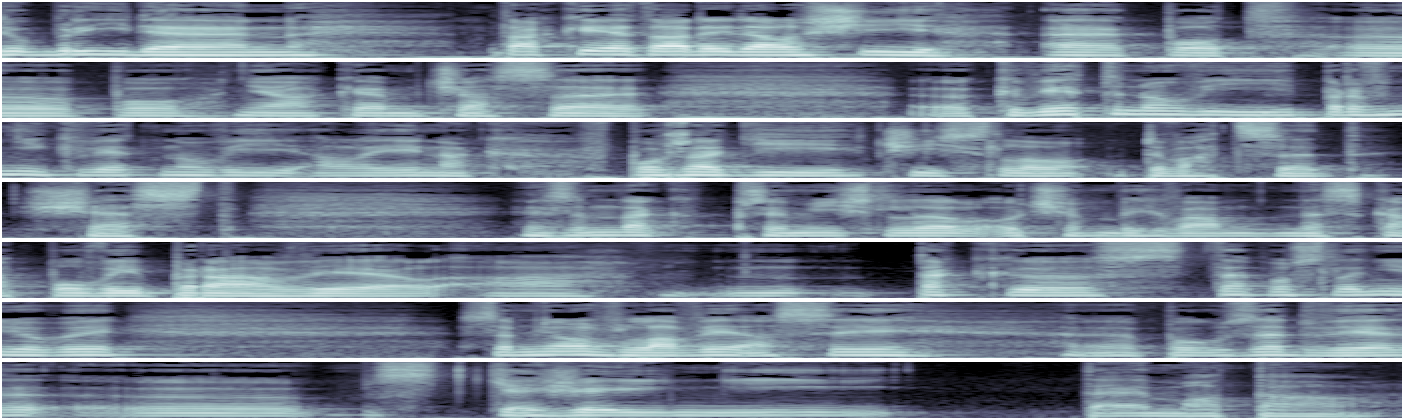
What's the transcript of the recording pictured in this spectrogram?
Dobrý den, tak je tady další e-pod eh, po nějakém čase. Eh, květnový, první květnový, ale jinak v pořadí číslo 26. Já jsem tak přemýšlel, o čem bych vám dneska povyprávěl a tak eh, z té poslední doby jsem měl v hlavě asi pouze dvě stěžejní témata.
